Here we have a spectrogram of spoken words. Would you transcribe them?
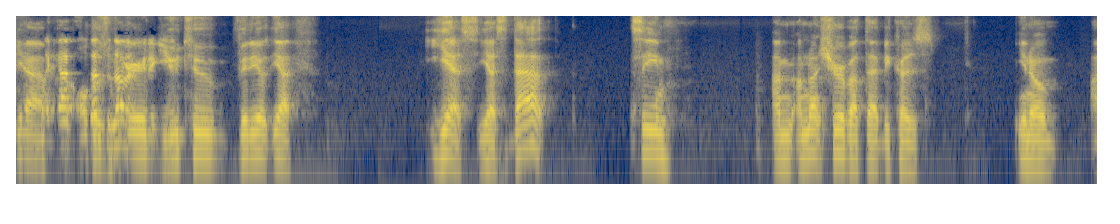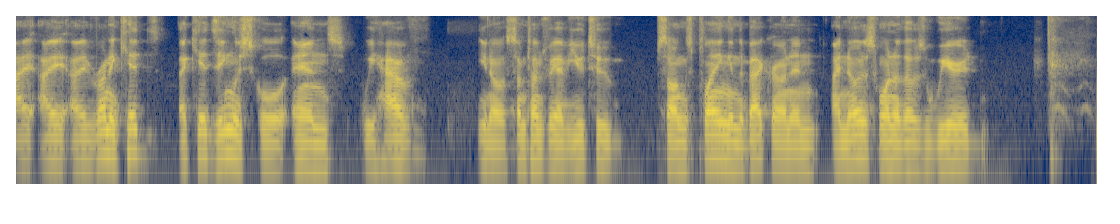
Yeah, Like, that's- all that's those another YouTube videos. Yeah. Yes, yes. That. See, I'm I'm not sure about that because, you know, I I, I run a kids a kids English school and we have, you know, sometimes we have YouTube songs playing in the background and I noticed one of those weird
